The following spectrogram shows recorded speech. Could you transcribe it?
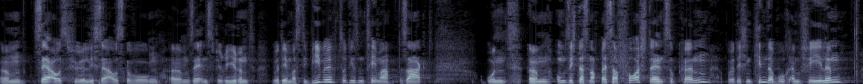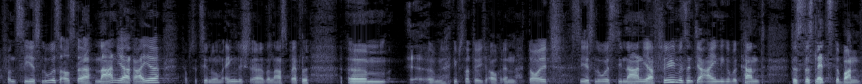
ähm, sehr ausführlich, sehr ausgewogen, ähm, sehr inspirierend über dem, was die Bibel zu diesem Thema sagt. Und ähm, um sich das noch besser vorstellen zu können, würde ich ein Kinderbuch empfehlen von C.S. Lewis aus der Narnia-Reihe. Ich habe es jetzt hier nur im Englisch, uh, The Last Battle. Ähm, äh, Gibt es natürlich auch in Deutsch. C.S. Lewis, die Narnia-Filme sind ja einige bekannt. Das ist das letzte Band,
